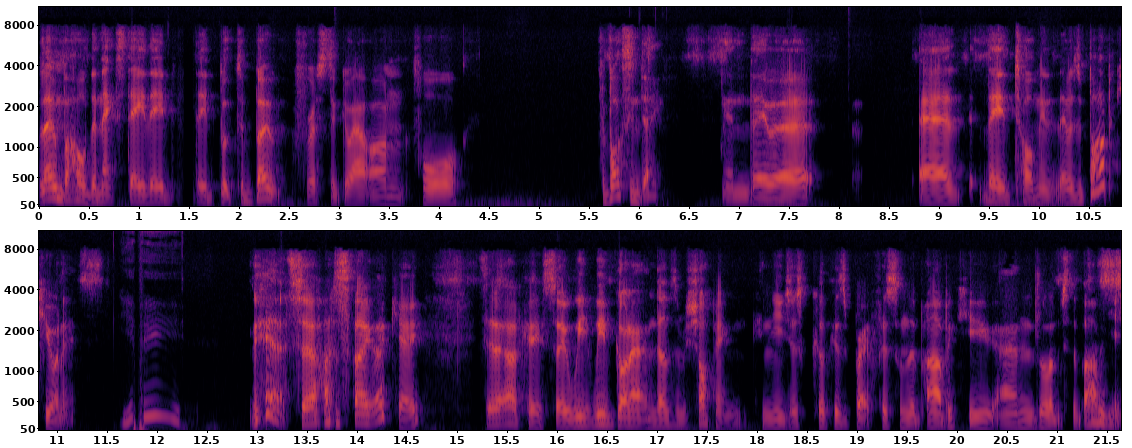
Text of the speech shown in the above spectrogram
lo and behold, the next day they'd they'd booked a boat for us to go out on for for Boxing Day, and they were uh, they told me that there was a barbecue on it. Yippee! Yeah, so I was like, okay. So okay, so we we've gone out and done some shopping. Can you just cook us breakfast on the barbecue and lunch at the barbecue?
